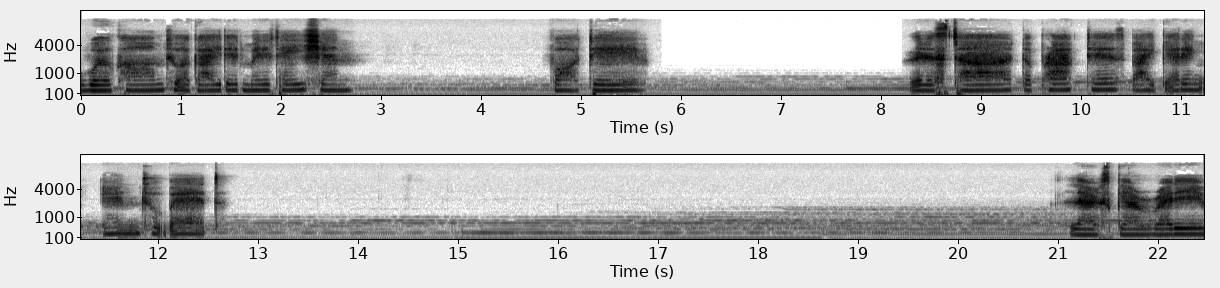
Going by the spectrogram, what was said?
Welcome to a guided meditation for deep. Let us start the practice by getting into bed. Let's get ready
